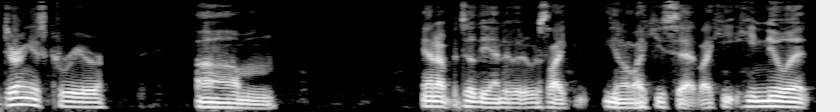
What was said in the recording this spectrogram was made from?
during his career, um, and up until the end of it, it was like you know, like you said, like he he knew it,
